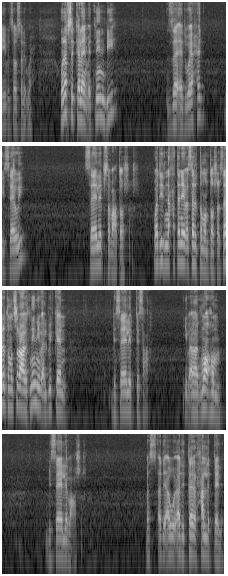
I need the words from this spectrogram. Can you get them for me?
a بتساوي سالب 1 ونفس الكلام 2 b زائد 1 بيساوي سالب 17 وادي الناحية الثانية يبقى سالب 18 سالب 18 على 2 يبقى البي بكام بسالب 9 يبقى مجموعهم بسالب 10 بس ادي اول ادي الحل الثالث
